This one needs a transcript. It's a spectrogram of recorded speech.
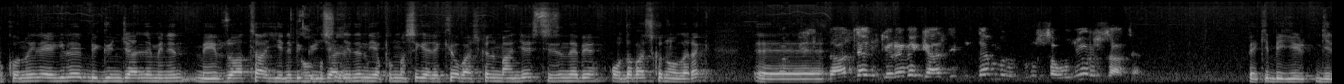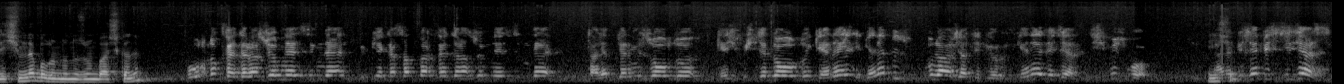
Bu konuyla ilgili bir güncellemenin mevzuata yeni bir Olması güncellemenin gerekiyor. yapılması gerekiyor. Başkanım bence sizin de bir oda başkanı olarak e, Biz zaten göreve geldiğimizden bunu, bunu savunuyoruz zaten. peki bir gir- girişimde bulundunuz mu başkanım? Bulduk federasyon nezdinde, Türkiye Kasaplar Federasyonu nezdinde taleplerimiz oldu. Geçmişte de oldu. Gene gene biz müracaat ediyoruz. Gene edeceğiz. İşimiz bu. Yani biz hep isteyeceğiz.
